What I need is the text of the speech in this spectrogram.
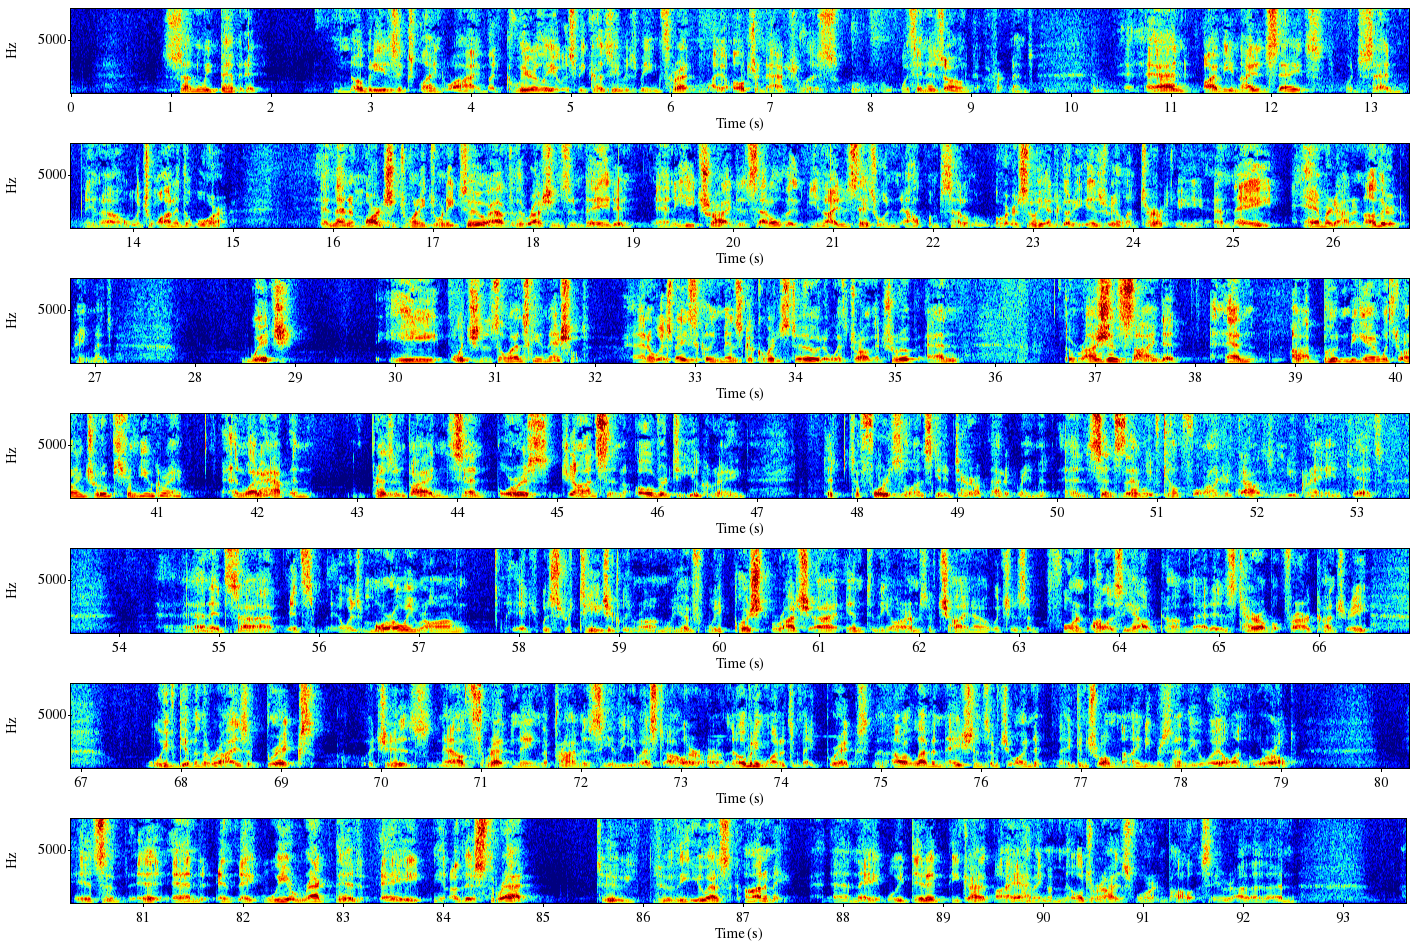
suddenly pivoted. Nobody has explained why, but clearly it was because he was being threatened by ultranationalists within his own government and by the United States, which said, you know, which wanted the war. And then in March of 2022, after the Russians invaded, and he tried to settle, the United States wouldn't help him settle the war, so he had to go to Israel and Turkey, and they hammered out another agreement, which he, which Zelensky initialed, and it was basically Minsk Accords two to withdraw the troop, and the Russians signed it, and uh, Putin began withdrawing troops from Ukraine. And what happened President Biden sent Boris Johnson over to Ukraine to, to, force Zelensky to tear up that agreement. And since then, we've killed 400,000 Ukrainian kids. And it's, uh, it's, it was morally wrong. It was strategically wrong. We have we pushed Russia into the arms of China, which is a foreign policy outcome that is terrible for our country. We've given the rise of BRICS, which is now threatening the primacy of the U.S. dollar. Nobody wanted to make BRICS. Now 11 nations have joined it. They control 90% of the oil in the world. It's a, it, and, and they, we erected a, you know, this threat to, to the U.S. economy. And they, we did it because by having a militarized foreign policy rather than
